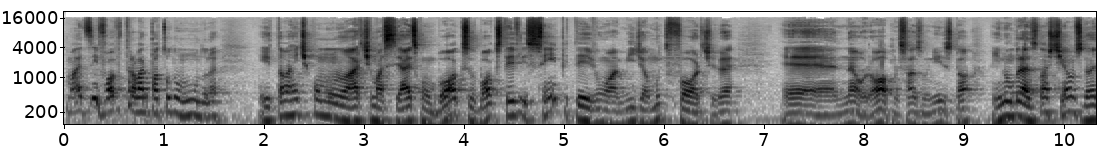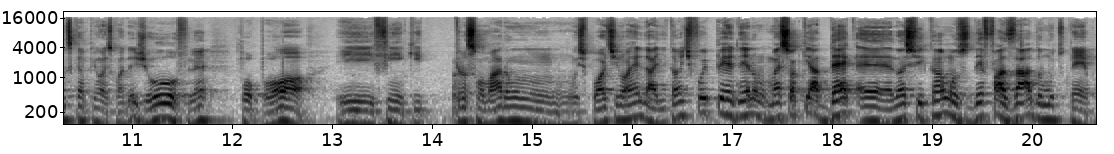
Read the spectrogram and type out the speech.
mais desenvolve trabalho para todo mundo, né? Então a gente, como artes marciais, como boxe, o boxe teve, sempre teve uma mídia muito forte, né? É, na Europa, nos Estados Unidos e tal. E no Brasil nós tínhamos grandes campeões, com a Dejoff, né? Popó, e, enfim, que transformaram um, um esporte numa realidade. Então a gente foi perdendo, mas só que a dec, é, nós ficamos defasados muito tempo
